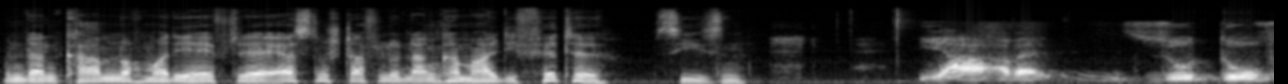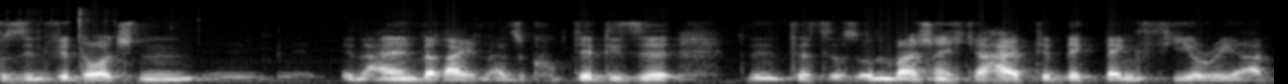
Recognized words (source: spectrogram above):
und dann kam nochmal die Hälfte der ersten Staffel und dann kam halt die vierte Season. Ja, aber so doof sind wir Deutschen in allen Bereichen. Also guck dir diese, das ist unwahrscheinlich gehypte Big Bang Theory an.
